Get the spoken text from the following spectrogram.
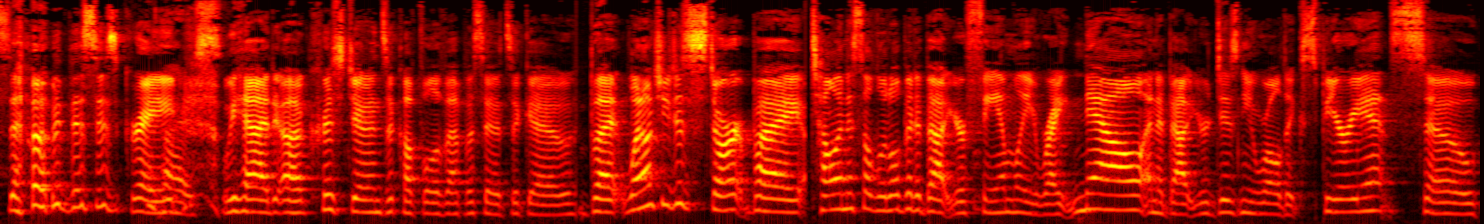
So this is great. Nice. We had uh, Chris Jones a couple of episodes ago. But why don't you just start by telling us a little bit about your family right now and about your Disney World experience so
